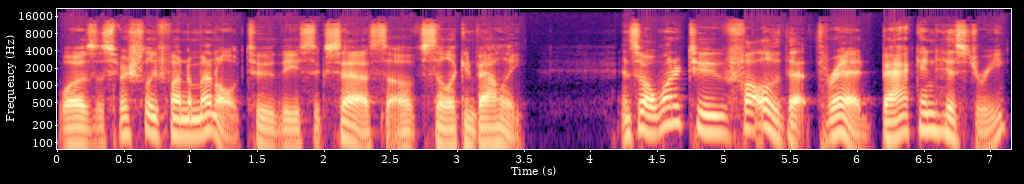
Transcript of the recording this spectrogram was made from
was especially fundamental to the success of Silicon Valley. And so I wanted to follow that thread back in history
